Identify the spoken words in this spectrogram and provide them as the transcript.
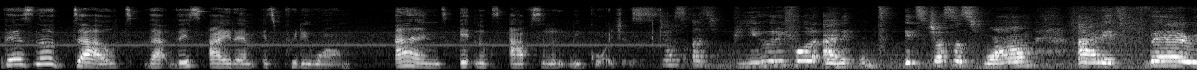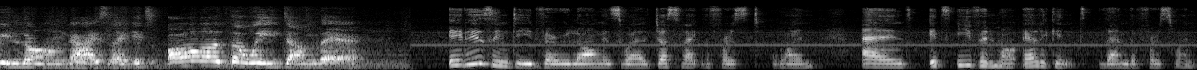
There's no doubt that this item is pretty warm and it looks absolutely gorgeous. Just as beautiful and it, it's just as warm and it's very long guys like it's all the way down there. It is indeed very long as well just like the first one and it's even more elegant than the first one.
